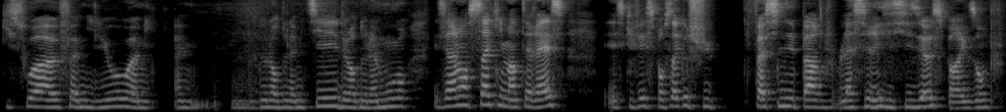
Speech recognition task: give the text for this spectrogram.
qu'ils soient familiaux, amis, de l'ordre de l'amitié, de l'ordre de l'amour. Et c'est vraiment ça qui m'intéresse. Et ce qui fait, c'est pour ça que je suis fascinée par la série This Is Us, par exemple,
